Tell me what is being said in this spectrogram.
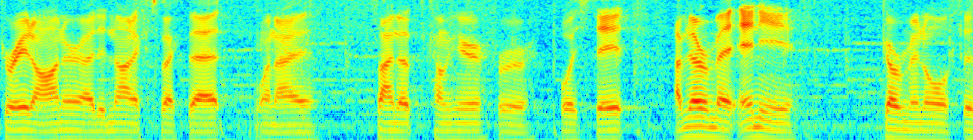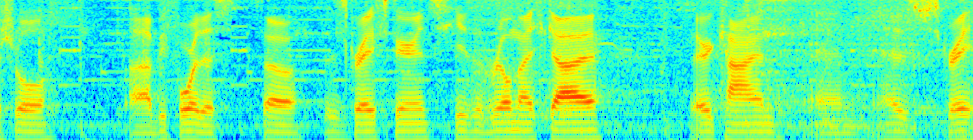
great honor. I did not expect that when I signed up to come here for Boy State. I've never met any governmental official uh, before this, so this is a great experience. He's a real nice guy, very kind, and it was just great.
